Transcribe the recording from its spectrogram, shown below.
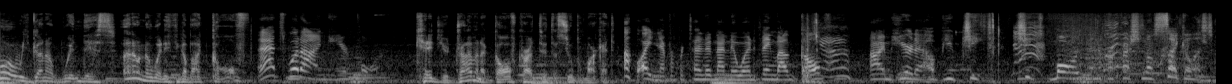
How are we gonna win this? I don't know anything about golf. That's what I'm here for. Kid, you're driving a golf cart through the supermarket. Oh, I never pretended I knew anything about golf. I'm here to help you cheat. Cheat more than a professional cyclist,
